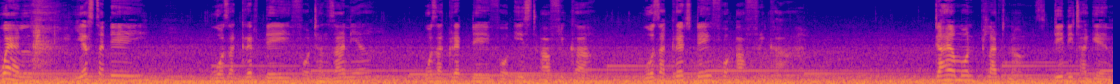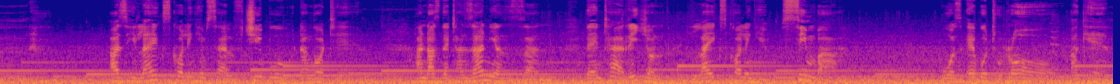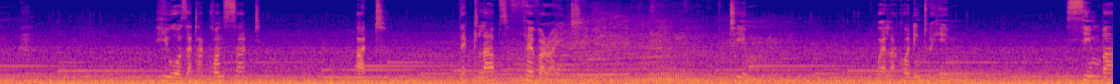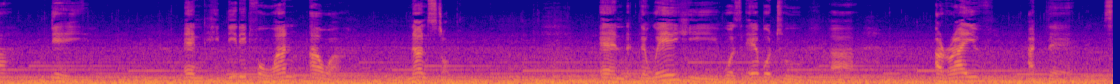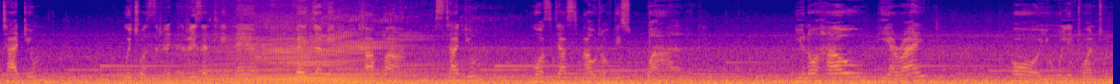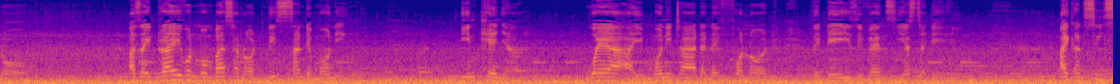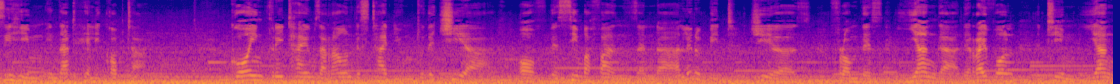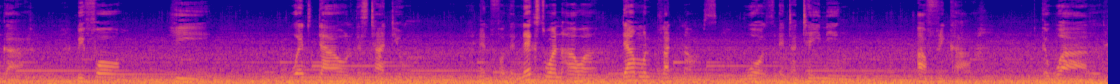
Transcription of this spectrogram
Well, yesterday was a great day for Tanzania, was a great day for East Africa, was a great day for Africa. Diamond Platnumz did it again, as he likes calling himself Chibu Dangote, and as the Tanzanians and the entire region likes calling him Simba, was able to roar again. He was at a concert at the club's favorite team. Well, according to him, Simba Day. And he did it for one hour, non stop. And the way he was able to uh, arrive at the stadium, which was re- recently named Benjamin Mkapa Stadium, was just out of this world. You know how he arrived? Or you wouldn't want to know? As I drive on Mombasa Road this Sunday morning in Kenya, where I monitored and I followed the day's events yesterday, I can still see him in that helicopter going three times around the stadium to the cheer of the Simba fans and uh, a little bit jeers from this Yanga, the rival team Yanga, before he went down the stadium. And for the next one hour, Diamond Platnumz was entertaining Africa, the world,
